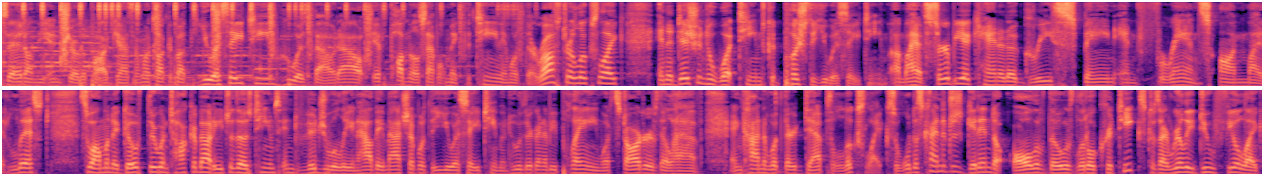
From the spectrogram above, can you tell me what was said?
said on the intro of the podcast, I want to talk about the USA team who has bowed out, if Paul Millsap will make the team, and what their roster looks like, in addition to what teams could push the USA team. Um, I have Serbia, Canada, Greece, Spain, and France on my list. So, I'm going to go through and talk about each of those teams individually and how they match up with the USA team and who they're going to be playing, what starters they'll have, and kind of what their depth looks like. So, we'll just kind of just get into all of those little critiques because I really do feel like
